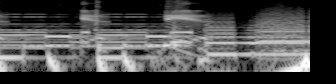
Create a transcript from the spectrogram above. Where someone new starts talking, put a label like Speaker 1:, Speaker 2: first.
Speaker 1: yeah, yeah, yeah.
